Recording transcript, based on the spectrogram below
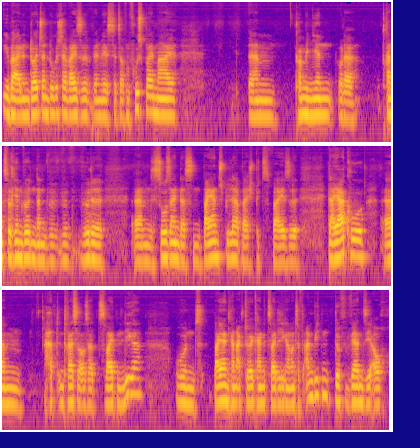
überall in Deutschland logischerweise, wenn wir es jetzt auf dem Fußball mal ähm, kombinieren oder transferieren würden, dann würde ähm, es so sein, dass ein Bayern-Spieler, beispielsweise Dayaku, ähm, hat Interesse aus der zweiten Liga und Bayern kann aktuell keine zweite Ligamannschaft anbieten, dürfen, werden sie auch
